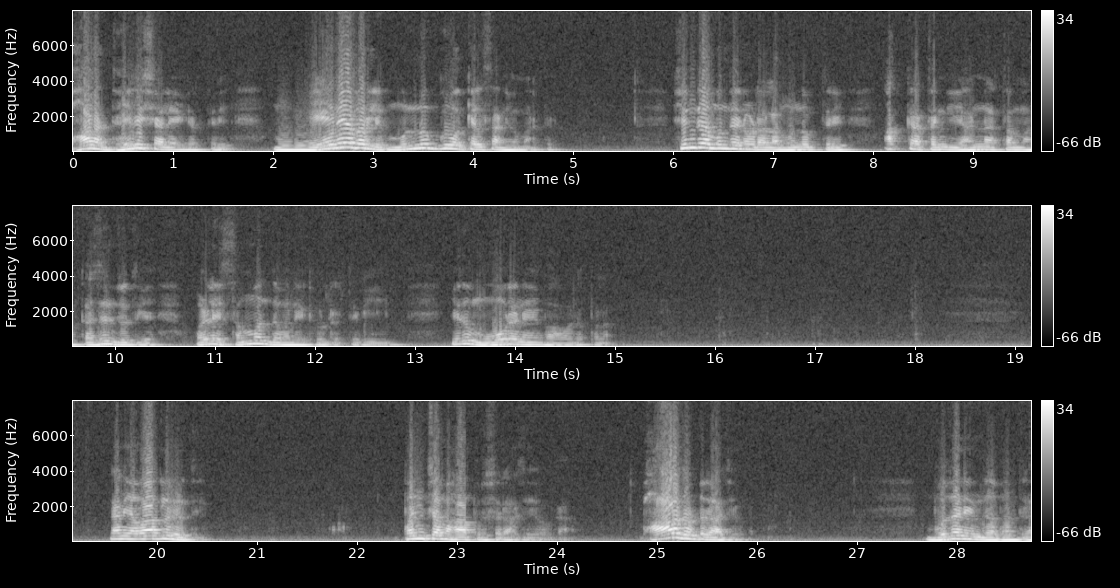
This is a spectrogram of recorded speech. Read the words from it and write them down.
ಬಹಳ ಧೈರ್ಯಶಾಲಿ ಆಗಿರ್ತೀರಿ. ಏನೇ ಬರಲಿ, ಮುನ್ನುಗ್ಗುವ ಕೆಲಸ ನೀವು ಮಾಡ್ತೀರಿ. ಹಿಂದೆ ಮುಂದೆ ನೋಡಲ್ಲ, ಮುನ್ನುಗ್ತೀರಿ. ಅಕ್ಕ, ತಂಗಿ, ಅಣ್ಣ, ತಮ್ಮ ಕಸಿನ್ ಜೊತೆಗೆ ಒಳ್ಳೆ ಸಂಬಂಧವನ್ನು ಇಟ್ಕೊಂಡಿರ್ತೀವಿ ಇದು ಮೂರನೇ ಭಾವದ ಫಲ. ನಾನು ಯಾವಾಗಲೂ ಹೇಳ್ತೀನಿ, ಪಂಚಮಹಾಪುರುಷ ರಾಜಯೋಗ ಬಹಳ ದೊಡ್ಡ ರಾಜಯೋಗ. ಬುಧನಿಂದ ಭದ್ರ,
